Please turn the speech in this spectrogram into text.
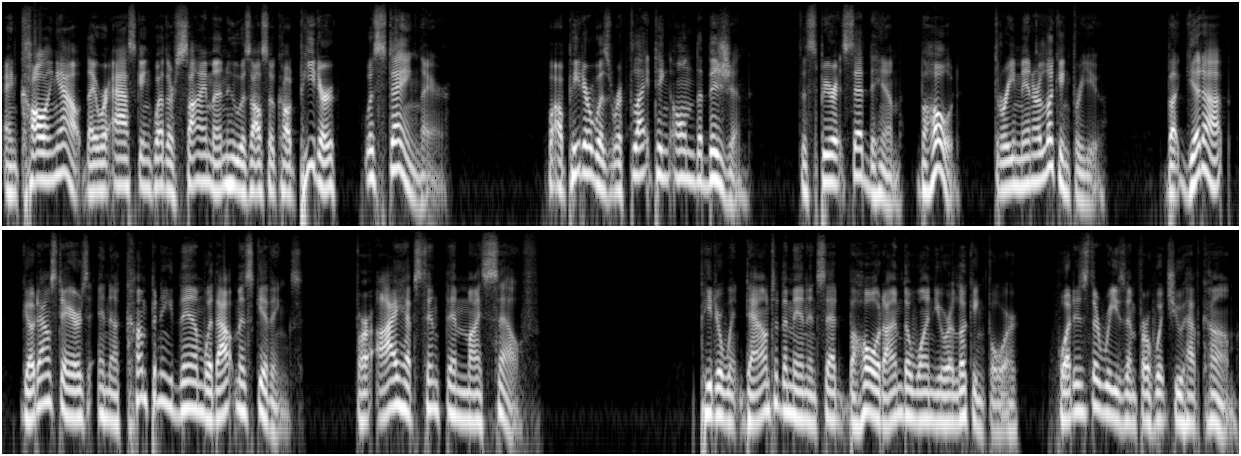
And calling out, they were asking whether Simon, who was also called Peter, was staying there. While Peter was reflecting on the vision, the Spirit said to him, Behold, three men are looking for you. But get up, go downstairs, and accompany them without misgivings, for I have sent them myself. Peter went down to the men and said, Behold, I am the one you are looking for. What is the reason for which you have come?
